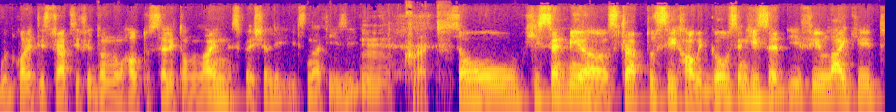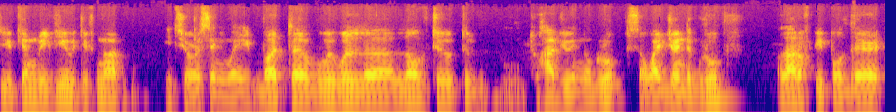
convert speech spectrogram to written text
good quality straps if you don't know how to sell it online especially it's not easy Mm. Correct. so he sent me a strap to see how it goes, and he said, if you like it, you can review it. If not, it's yours anyway. But uh, we will uh, love to to to have you in the group. So I joined the group. a lot of people there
